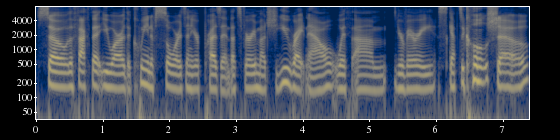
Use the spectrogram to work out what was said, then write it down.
So the fact that you are the Queen of Swords and you're present, that's very much you right now with um, your very skeptical show.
